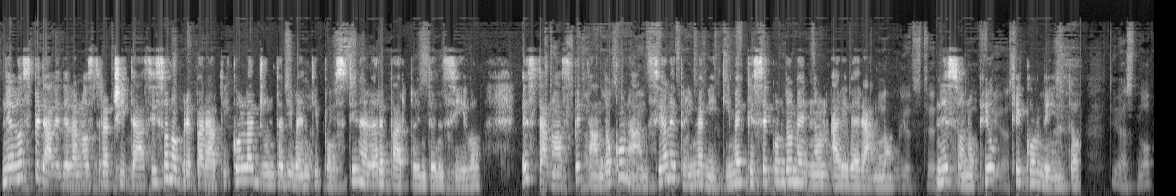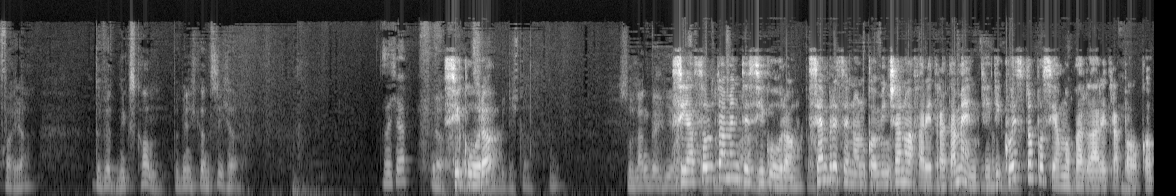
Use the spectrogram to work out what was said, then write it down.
Nell'ospedale della nostra città si sono preparati con l'aggiunta di 20 posti nel reparto intensivo e stanno aspettando con ansia le prime vittime che secondo me non arriveranno. Ne sono più che convinto. Sicuro? Sia assolutamente sicuro, sempre se non cominciano a fare trattamenti. Di questo possiamo parlare tra poco.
